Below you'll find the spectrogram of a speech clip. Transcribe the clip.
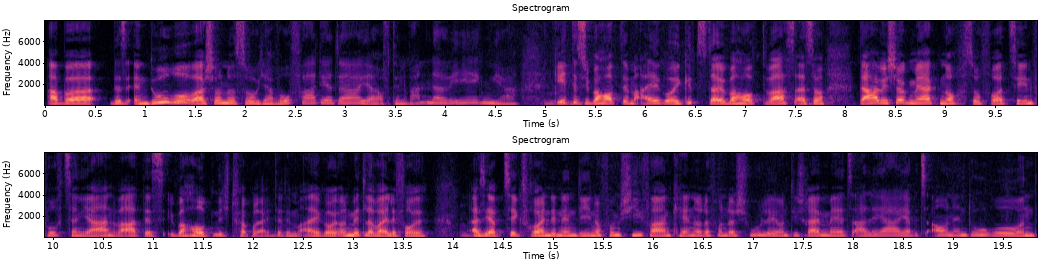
Aber das Enduro war schon nur so, ja, wo fahrt ihr da? Ja, auf den Wanderwegen? Ja, geht es überhaupt im Allgäu? Gibt es da überhaupt was? Also da habe ich schon gemerkt, noch so vor 10, 15 Jahren war das überhaupt nicht verbreitet im Allgäu und mittlerweile voll. Also ich habe zig Freundinnen, die noch vom Skifahren kennen oder von der Schule und die schreiben mir jetzt alle, ja, ich habe jetzt auch ein Enduro und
